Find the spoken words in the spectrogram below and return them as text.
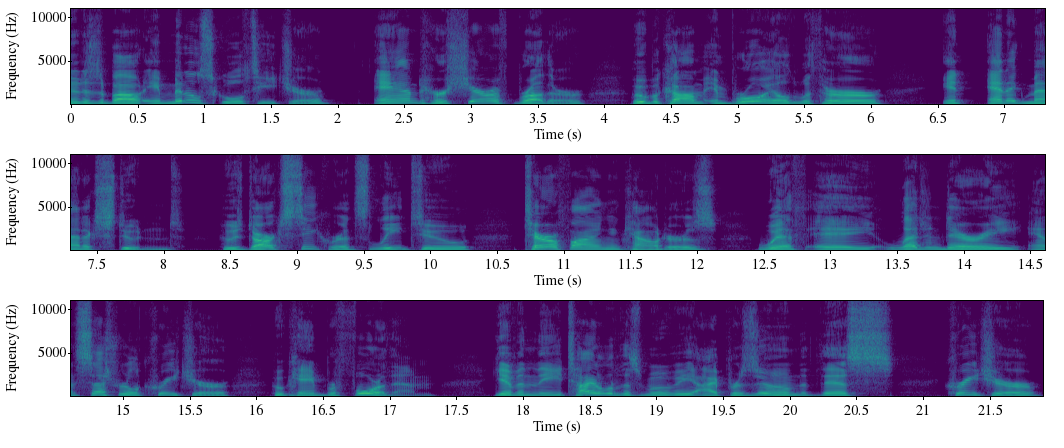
it is about a middle school teacher and her sheriff brother who become embroiled with her an enigmatic student whose dark secrets lead to terrifying encounters with a legendary ancestral creature who came before them. Given the title of this movie, I presume that this creature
